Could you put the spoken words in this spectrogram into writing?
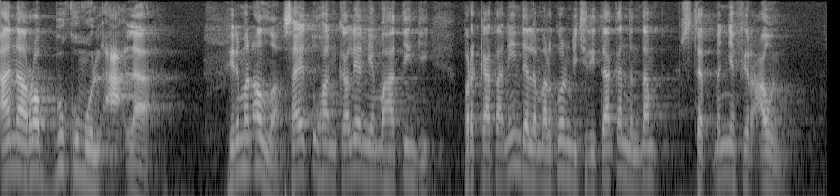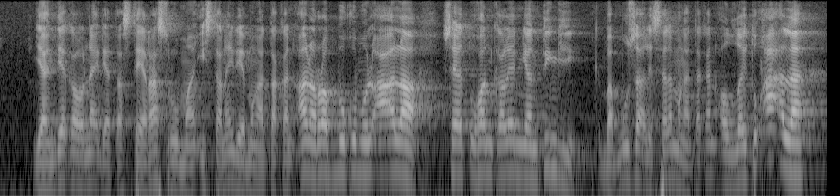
ana rabbukumul a'la firman Allah saya Tuhan kalian yang maha tinggi Perkataan ini dalam Al-Quran diceritakan tentang statementnya Fir'aun. Yang dia kalau naik di atas teras rumah istana dia mengatakan Ana Rabbukumul A'la. Saya Tuhan kalian yang tinggi. Sebab Musa AS mengatakan Allah itu A'la.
